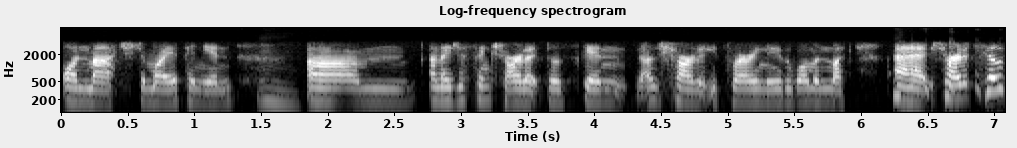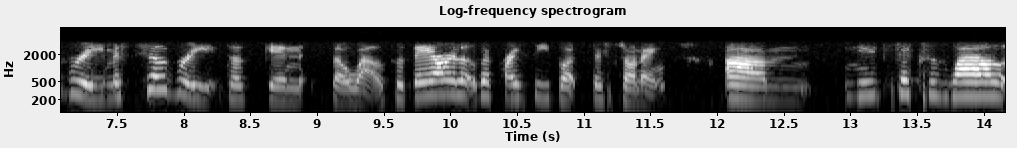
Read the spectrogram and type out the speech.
unmatched in my opinion. Mm. Um, and I just think Charlotte does skin. Uh, Charlotte, you swear I knew the woman. Like uh, Charlotte Tilbury, Miss Tilbury does skin so well. So they are a little bit pricey, but they're stunning. Um, Nudestix as well,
